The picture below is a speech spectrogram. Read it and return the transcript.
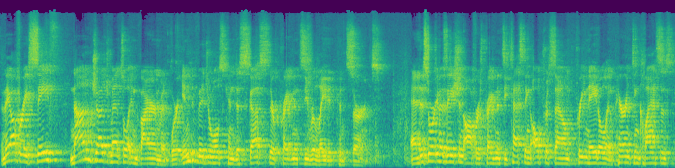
And they offer a safe, non judgmental environment where individuals can discuss their pregnancy related concerns. And this organization offers pregnancy testing, ultrasound, prenatal, and parenting classes.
